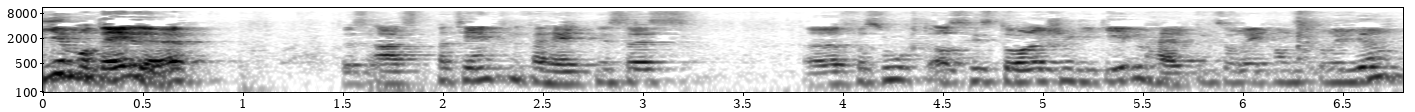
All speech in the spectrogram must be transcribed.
Vier Modelle des Arzt-Patienten-Verhältnisses äh, versucht, aus historischen Gegebenheiten zu rekonstruieren.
